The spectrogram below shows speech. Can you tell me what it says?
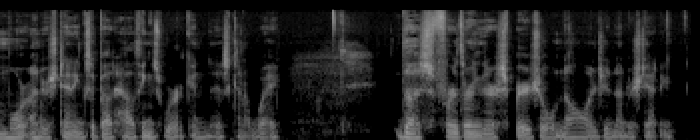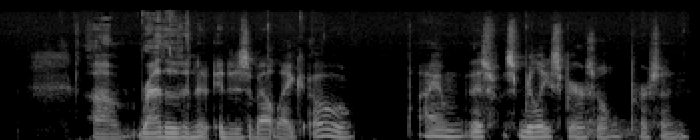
more understandings about how things work in this kind of way, thus furthering their spiritual knowledge and understanding. Um, rather than it, is about like, oh, I am this really spiritual person,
